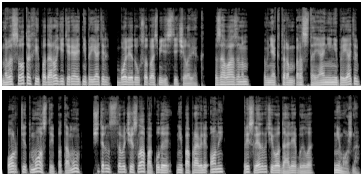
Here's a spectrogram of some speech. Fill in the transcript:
На высотах и по дороге теряет неприятель более 280 человек. За Вазаном в некотором расстоянии неприятель портит мост, и потому 14 числа, покуда не поправили он и преследовать его далее было не можно.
